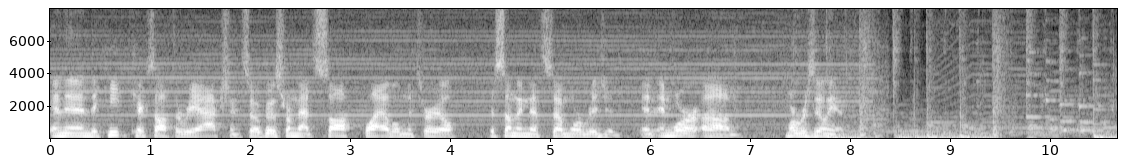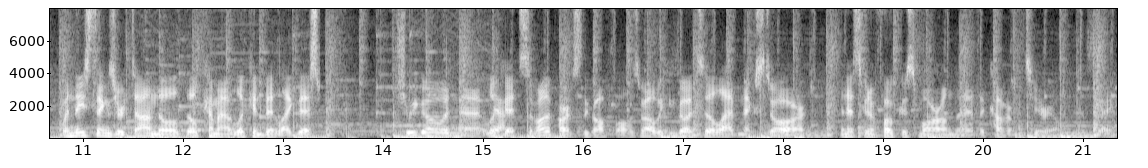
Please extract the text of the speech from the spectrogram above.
And then the heat kicks off the reaction. So it goes from that soft, pliable material to something that's uh, more rigid and, and more, um, more resilient. When these things are done, they'll, they'll come out looking a bit like this. Should we go and uh, look Yeah. at some other parts of the golf ball as well? We can go to the lab next door, and it's going to focus more on the, the cover material. Okay.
